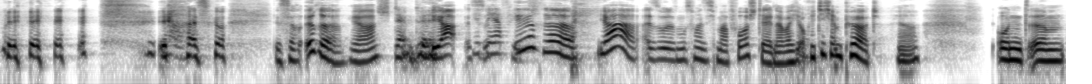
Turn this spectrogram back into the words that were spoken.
also, das ist doch irre, ja. Stempel. Ja, es ist irre. Ja, also das muss man sich mal vorstellen. Da war ich auch richtig empört, ja. Und ähm,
